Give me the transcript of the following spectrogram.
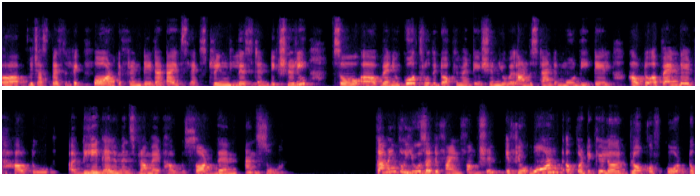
uh, which are specific for different data types like string, list, and dictionary. So uh, when you go through the documentation, you will understand in more detail how to append it, how to uh, delete elements from it, how to sort them, and so on. Coming to user-defined function, if you want a particular block of code to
